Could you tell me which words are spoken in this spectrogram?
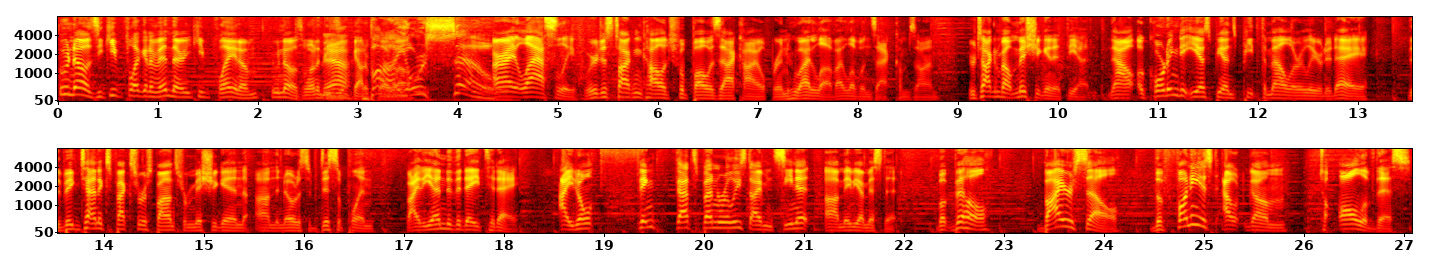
Who knows? You keep plugging him in there. You keep playing him. Who knows? One of these Yeah. have got to play Buy well. or sell. All right, lastly, we were just talking college football with Zach Heilprin, who I love. I love when Zach comes on. We were talking about Michigan at the end. Now, according to ESPN's Pete Thamel earlier today, the Big Ten expects a response from Michigan on the notice of discipline by the end of the day today. I don't think that's been released. I haven't seen it. Uh, maybe I missed it. But, Bill, buy or sell, the funniest outcome to all of this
